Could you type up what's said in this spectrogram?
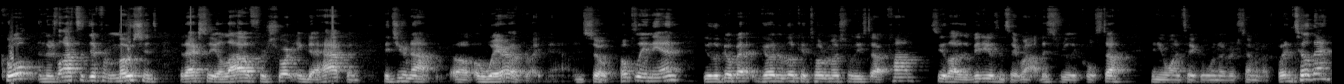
Cool? And there's lots of different motions that actually allow for shortening to happen that you're not uh, aware of right now. And so hopefully in the end, you'll go back, go to look at totalmotionrelease.com, see a lot of the videos and say, wow, this is really cool stuff. And you want to take one of our seminars. But until then,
